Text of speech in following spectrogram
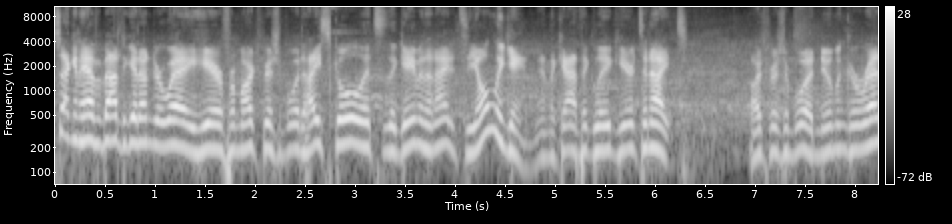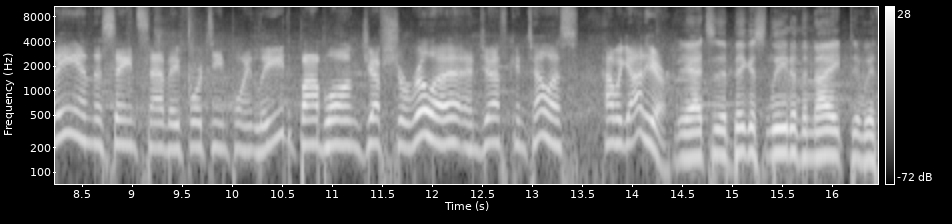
Second half about to get underway here from Archbishop Wood High School. It's the game of the night. It's the only game in the Catholic League here tonight. Archbishop Wood, Neumann Goretti, and the Saints have a 14 point lead. Bob Long, Jeff Sharilla, and Jeff can tell us how we got here. Yeah, it's the biggest lead of the night with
